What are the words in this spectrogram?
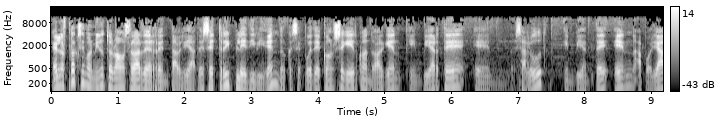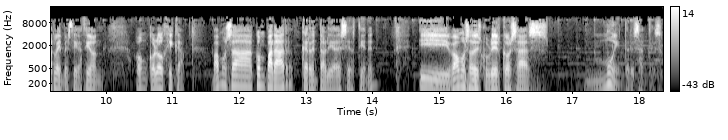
En los próximos minutos vamos a hablar de rentabilidad, ese triple dividendo que se puede conseguir cuando alguien invierte en salud, invierte en apoyar la investigación oncológica. Vamos a comparar qué rentabilidades se obtienen y vamos a descubrir cosas muy interesantes.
